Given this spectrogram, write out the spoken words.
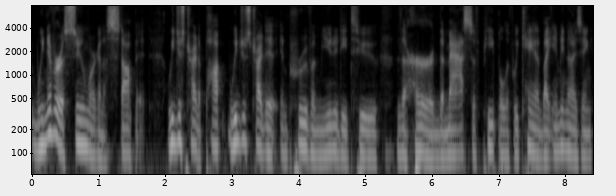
we never assume we're going to stop it. We just try to pop. We just try to improve immunity to the herd, the mass of people, if we can, by immunizing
